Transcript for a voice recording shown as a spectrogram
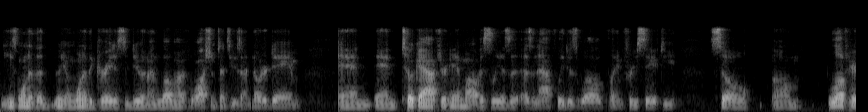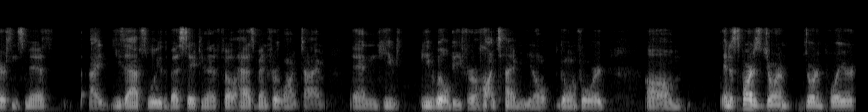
he's one of the you know one of the greatest to do, and I love him. I've watched him since he was at Notre Dame and and took after him obviously as, a, as an athlete as well, playing free safety. So um, love Harrison Smith. I he's absolutely the best safety in the NFL has been for a long time, and he he will be for a long time. You know, going forward. Um, and as far as Jordan Jordan Poyer,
